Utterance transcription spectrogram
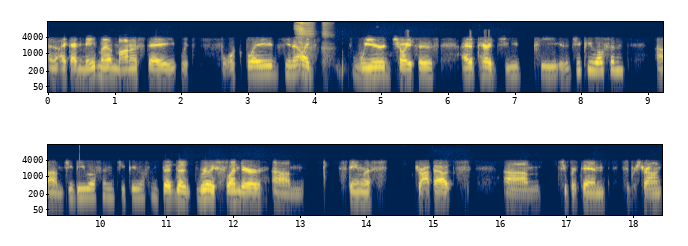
and like I made my own monostay with fork blades. You know, like weird choices. I had a pair of GP. Is it GP Wilson? Um, GB Wilson, GP Wilson, the the really slender um, stainless dropouts, um, super thin, super strong,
